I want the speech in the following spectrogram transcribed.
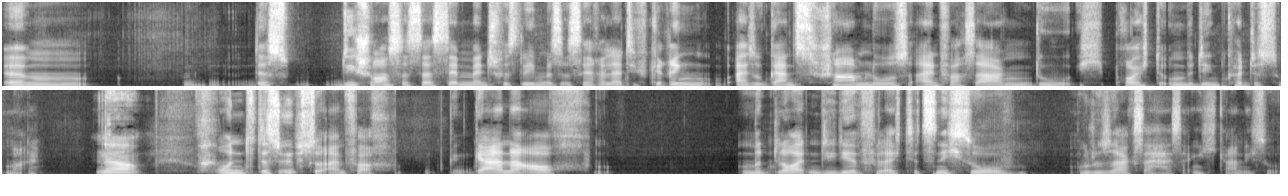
ähm, das, die Chance, dass das der Mensch fürs Leben ist, ist ja relativ gering. Also ganz schamlos einfach sagen, du, ich bräuchte unbedingt, könntest du mal. Ja. Und das übst du einfach. Gerne auch mit Leuten, die dir vielleicht jetzt nicht so, wo du sagst, ah, ist eigentlich gar nicht so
